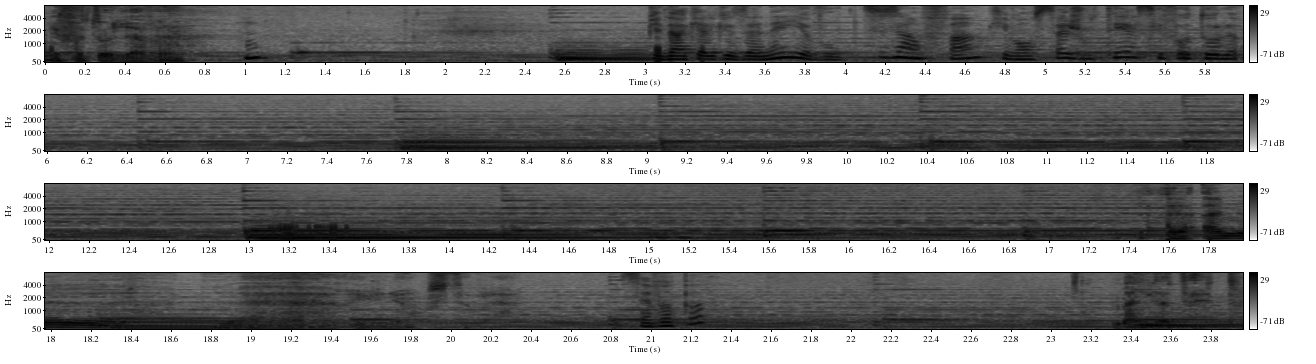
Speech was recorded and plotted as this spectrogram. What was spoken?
Les photos de Laurent. Dans quelques années, il y a vos petits-enfants qui vont s'ajouter à ces photos-là. Euh, annule la réunion, s'il te plaît. Ça va pas? Mal de tête.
